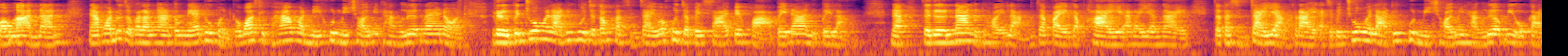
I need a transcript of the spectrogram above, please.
ประมาณนั้นนะเพราะดูจากพลังงานตรงนี้ดูเหมือนกับว่า 15 วันนี้คุณมีช้อยมีทางเลือกแน่นอน หรือเป็นช่วงเวลาที่คุณจะต้องตัดสินใจว่าคุณจะไปซ้ายไปขวาไปหน้าหรือไปหลังนะจะเดินหน้าหรือถอยหลังจะไปกับใครอะไรยังไง จะตัดสินใจอย่างไร อาจจะเป็นช่วงเวลาที่คุณมีช้อยมีทางเลือกมีโอกาส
